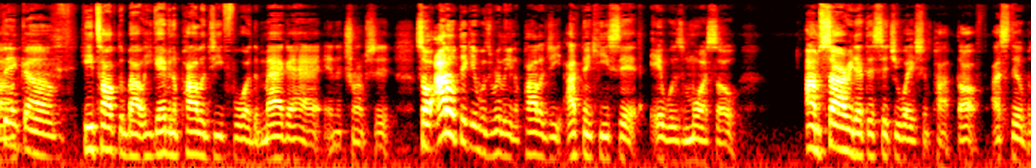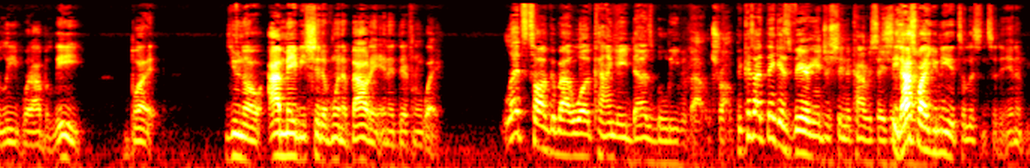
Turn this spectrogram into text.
Um, think um he talked about he gave an apology for the MAGA hat and the Trump shit. So I don't think it was really an apology. I think he said it was more so I'm sorry that this situation popped off. I still believe what I believe, but you know, I maybe should have went about it in a different way. let's talk about what Kanye does believe about Trump because I think it's very interesting the conversation. See, that's why you needed to listen to the interview.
